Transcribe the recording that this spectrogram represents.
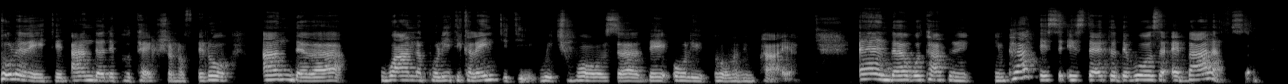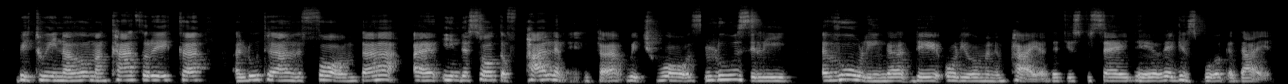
tolerated under the protection of the law under uh, one political entity, which was uh, the Holy Roman Empire. And what happened in practice is that there was a balance between a Roman Catholic, Lutheran Reformed uh, in the sort of parliament uh, which was loosely ruling the Holy Roman Empire, that is to say, the Regensburg Diet.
